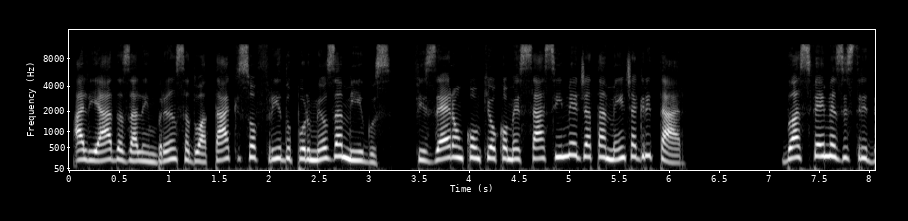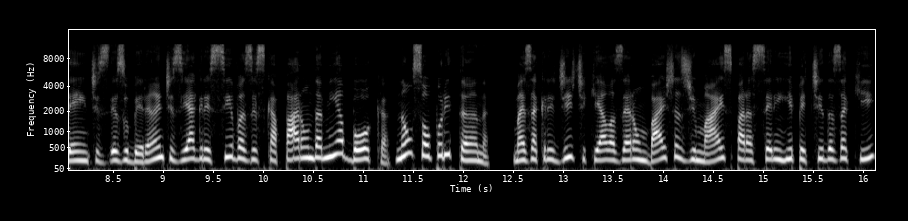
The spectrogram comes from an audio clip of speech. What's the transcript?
aliadas à lembrança do ataque sofrido por meus amigos, fizeram com que eu começasse imediatamente a gritar. Blasfêmias estridentes, exuberantes e agressivas escaparam da minha boca. Não sou puritana, mas acredite que elas eram baixas demais para serem repetidas aqui,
